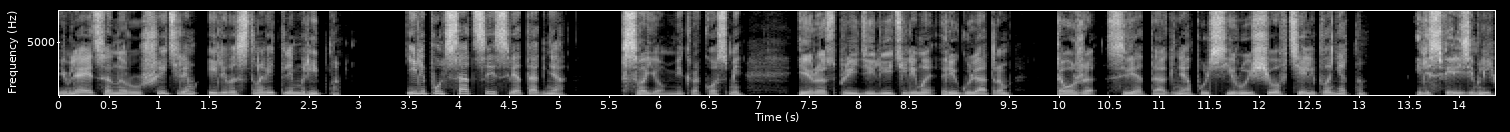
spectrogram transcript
является нарушителем или восстановителем ритма, или пульсации света огня в своем микрокосме и распределителем и регулятором того же света огня, пульсирующего в теле планетном или сфере Земли.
